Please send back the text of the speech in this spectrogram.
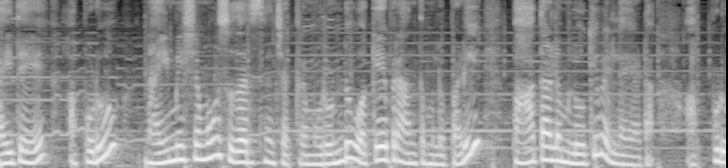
అయితే అప్పుడు నైమిషము సుదర్శన చక్రము రెండు ఒకే ప్రాంతంలో పడి పాతాళంలోకి వెళ్ళాయట. అప్పుడు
